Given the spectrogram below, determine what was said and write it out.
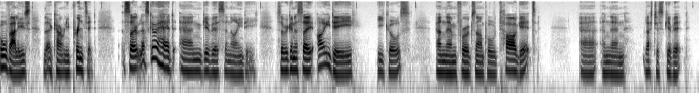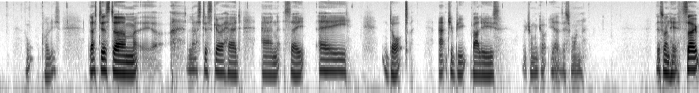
all values that are currently printed. So let's go ahead and give this an ID. So we're going to say ID equals, and then for example, target, uh, and then let's just give it, oh, apologies. Let's just, um, let's just go ahead and say a dot attribute values, which one we got? Yeah, this one, this one here. So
